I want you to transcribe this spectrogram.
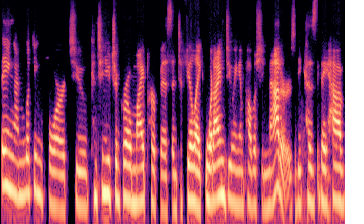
thing I'm looking for to continue to grow my purpose and to feel like what I'm doing in publishing matters because they have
